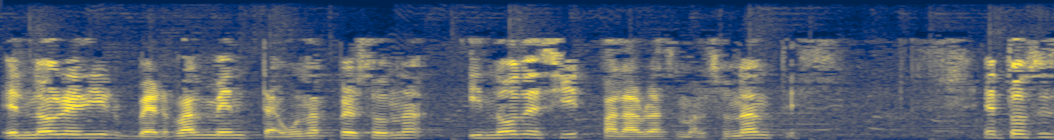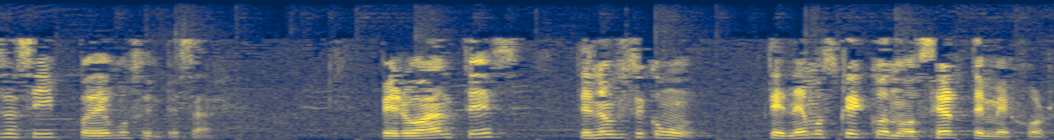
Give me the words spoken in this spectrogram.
el no agredir verbalmente a una persona y no decir palabras malsonantes. Entonces así podemos empezar. Pero antes tenemos que, como, tenemos que conocerte mejor.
